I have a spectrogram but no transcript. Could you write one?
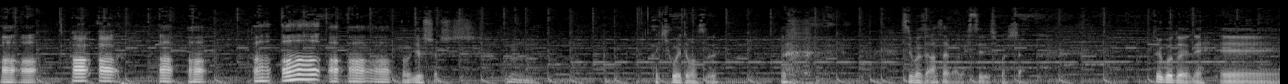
あ、あ、あ、あ、あ、あ、あ、あ、あ、あ、あ、よしよしよし。うん。あ聞こえてます？すいません、朝から失礼しました。ということでね、え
